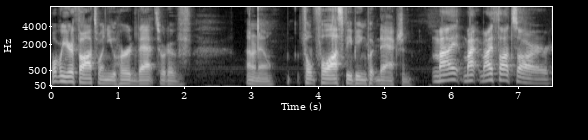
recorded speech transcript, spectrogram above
what were your thoughts when you heard that sort of, I don't know, ph- philosophy being put into action? my my my thoughts are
